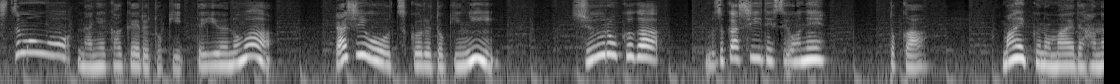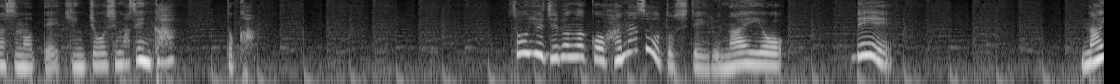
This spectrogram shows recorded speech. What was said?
質問を投げかける時っていうのはラジオを作る時に収録が難しいですよねとかマイクの前で話すのって緊張しませんかとか。そういう自分がこう話そうとしている内容で悩み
